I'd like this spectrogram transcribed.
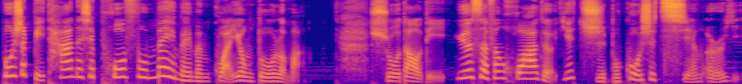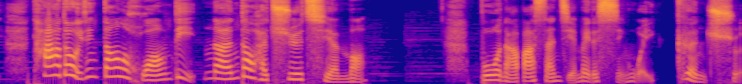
不是比他那些泼妇妹妹们管用多了吗？说到底，约瑟芬花的也只不过是钱而已。他都已经当了皇帝，难道还缺钱吗？波拿巴三姐妹的行为。更蠢，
